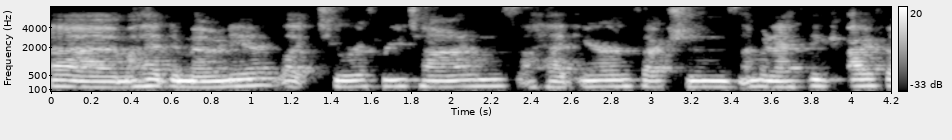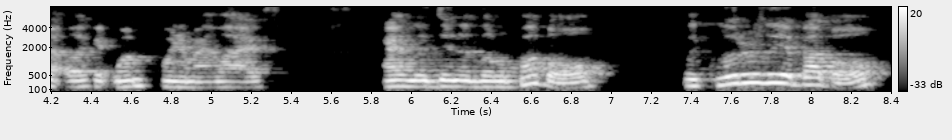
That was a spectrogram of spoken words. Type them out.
Um, I had pneumonia like two or three times. I had ear infections. I mean, I think I felt like at one point in my life, I lived in a little bubble, like literally a bubble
